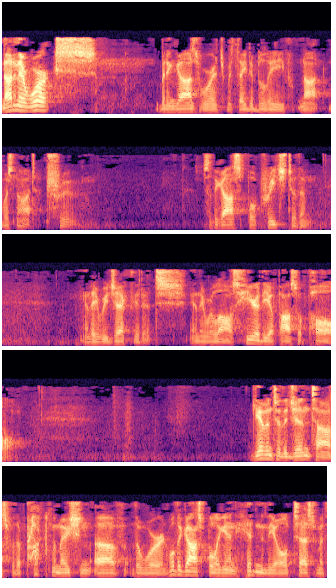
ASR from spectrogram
Not in their works, but in God's words, which they did believe not, was not true. So the gospel preached to them, and they rejected it, and they were lost. Here, the apostle Paul, given to the Gentiles for the proclamation of the word. Well, the gospel again hidden in the Old Testament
